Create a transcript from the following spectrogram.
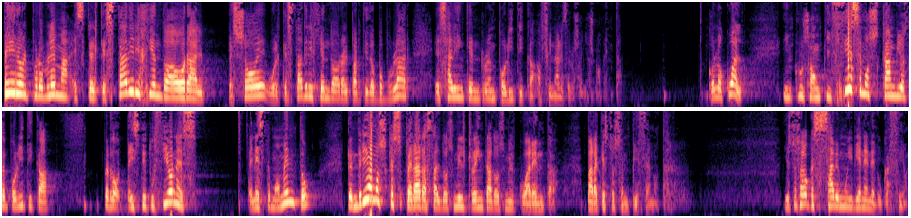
Pero el problema es que el que está dirigiendo ahora el PSOE o el que está dirigiendo ahora el Partido Popular es alguien que entró en política a finales de los años 90. Con lo cual, incluso aunque hiciésemos cambios de política, perdón, de instituciones en este momento, tendríamos que esperar hasta el 2030-2040 para que esto se empiece a notar. Y esto es algo que se sabe muy bien en educación.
